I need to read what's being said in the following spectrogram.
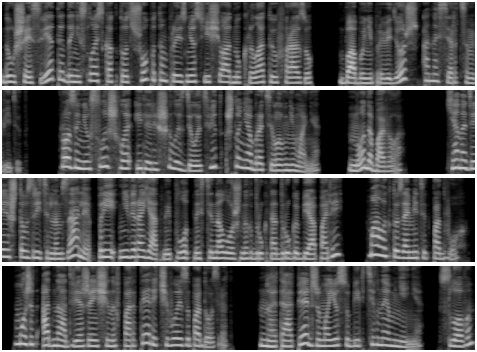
До ушей Светы донеслось, как тот шепотом произнес еще одну крылатую фразу «Бабу не проведешь, она сердцем видит». Роза не услышала или решила сделать вид, что не обратила внимания, но добавила. «Я надеюсь, что в зрительном зале при невероятной плотности наложенных друг на друга биополей мало кто заметит подвох. Может, одна-две женщины в портере чего и заподозрят. Но это опять же мое субъективное мнение. Словом,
